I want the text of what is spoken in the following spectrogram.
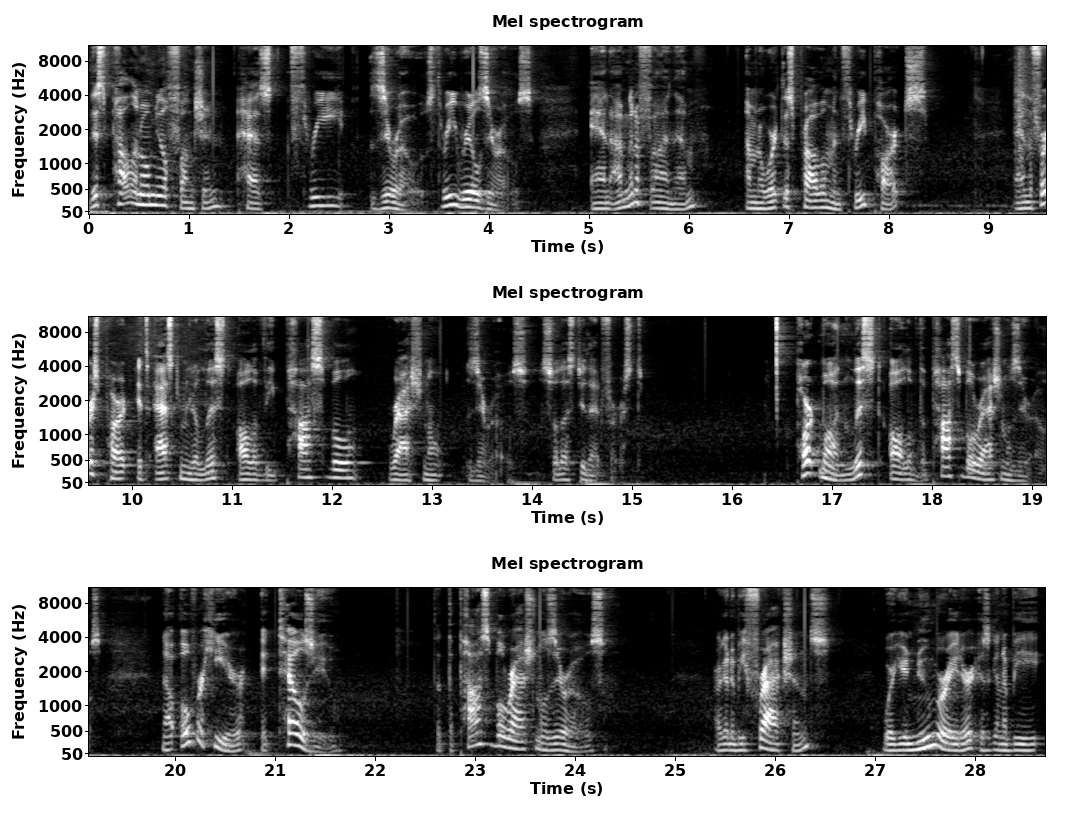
This polynomial function has three zeros, three real zeros. And I'm going to find them. I'm going to work this problem in three parts. And the first part, it's asking me to list all of the possible rational zeros. So let's do that first. Part one, list all of the possible rational zeros. Now over here, it tells you that the possible rational zeros are going to be fractions where your numerator is going to be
